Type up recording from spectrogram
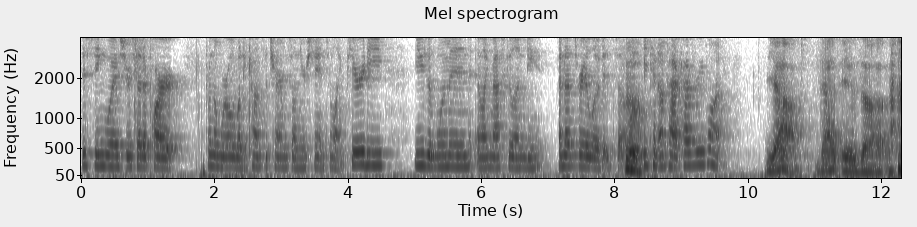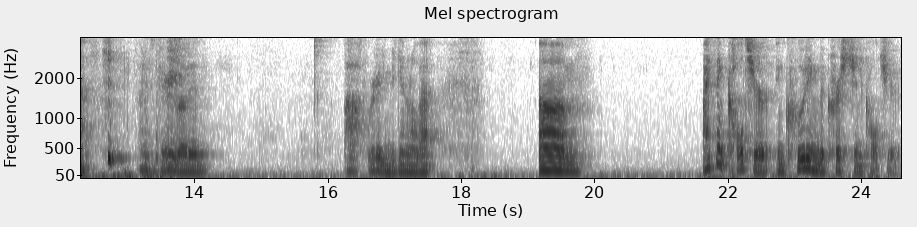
distinguished or set apart from the world when it comes to terms on your stance on like purity, views of women, and like masculinity? And that's very loaded, so Hmm. you can unpack however you want. Yeah, that is uh, that is very loaded. Ah, where to even begin on all that? Um, I think culture, including the Christian culture,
